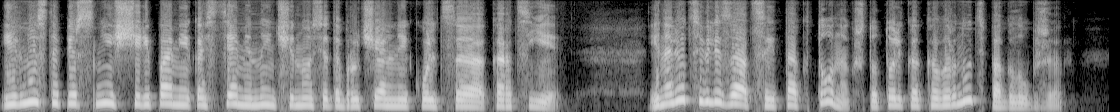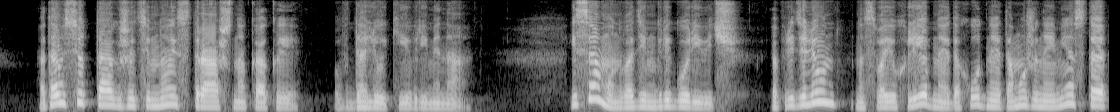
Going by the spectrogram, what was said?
И вместо перстней с черепами и костями нынче носят обручальные кольца Cartier. И налет цивилизации так тонок, что только ковырнуть поглубже. А там все так же темно и страшно, как и в далекие времена. И сам он, Вадим Григорьевич, определен на свое хлебное доходное таможенное место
